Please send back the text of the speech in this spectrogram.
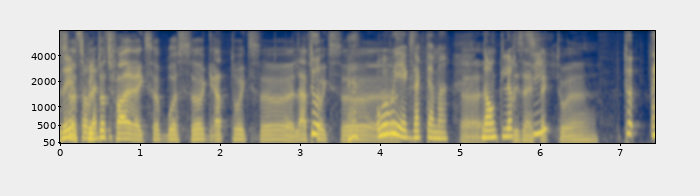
dire ça, tu sur peux tout faire avec ça. Bois ça, gratte-toi avec ça, euh, lave-toi Tout. avec ça. Hein? euh, oui, oui, exactement. euh, Donc, l'ortie- Désinfecte-toi. Tout.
